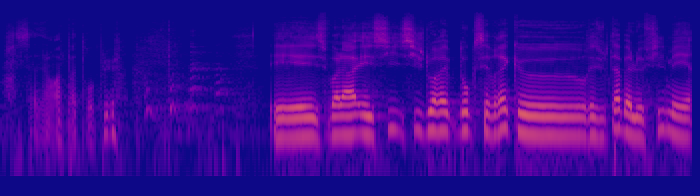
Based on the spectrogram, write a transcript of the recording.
ça n'aura pas trop plu. Et voilà, et si, si je dois. Donc c'est vrai que, résultat, bah, le film est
